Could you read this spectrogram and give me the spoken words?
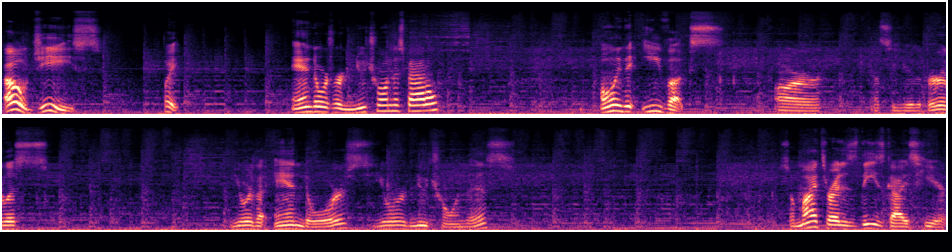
jeez. Wait. Andors are neutral in this battle? Only the Evucks are... Let's see here, the Burlusts. You're the Andors. You're neutral in this. So my threat is these guys here.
